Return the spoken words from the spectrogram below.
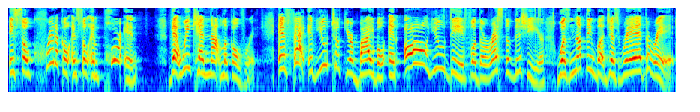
is so critical and so important that we cannot look over it. In fact, if you took your Bible and all you did for the rest of this year was nothing but just read the red,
